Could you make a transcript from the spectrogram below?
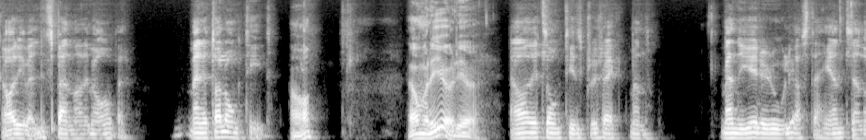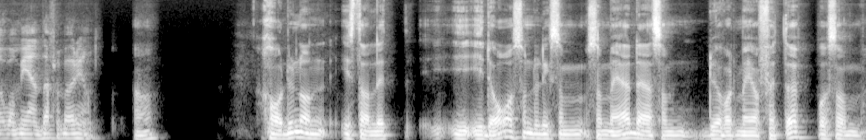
ja det är väldigt spännande med avel. Men det tar lång tid. Ja. Ja men det gör det ju. Ja, det är ett långtidsprojekt men, men det är ju det roligaste egentligen att vara med ända från början. Ja. Har du någon i stallet i, idag som du liksom som är där som du har varit med och fött upp och som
